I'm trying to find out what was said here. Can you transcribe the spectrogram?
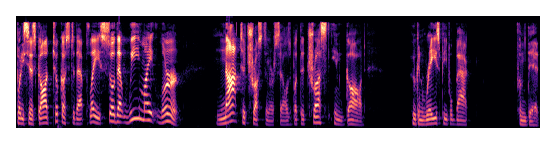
But he says God took us to that place so that we might learn not to trust in ourselves, but to trust in God who can raise people back from dead.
